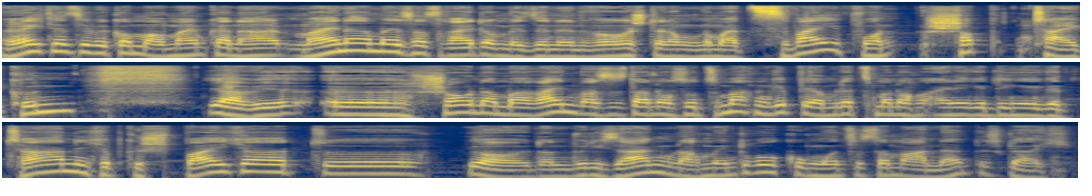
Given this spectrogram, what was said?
Recht herzlich willkommen auf meinem Kanal. Mein Name ist das Reiter und wir sind in der Vorstellung Nummer 2 von Shop Tycoon. Ja, wir äh, schauen da mal rein, was es da noch so zu machen gibt. Wir haben letztes Mal noch einige Dinge getan. Ich habe gespeichert. Äh, ja, dann würde ich sagen, nach dem Intro gucken wir uns das dann mal an. Ne? Bis gleich.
